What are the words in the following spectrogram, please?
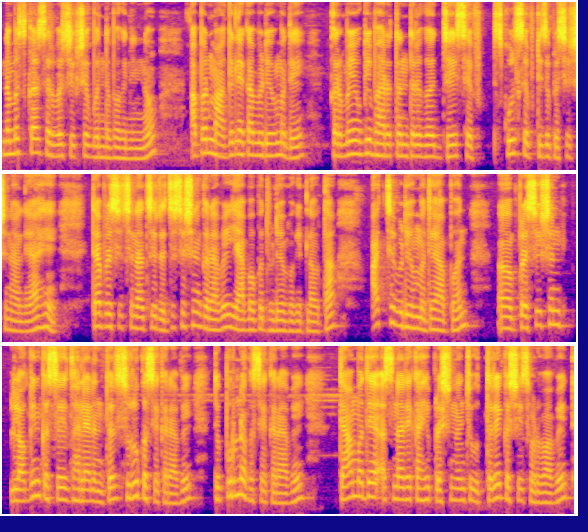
नमस्कार सर्व शिक्षक बंधू भगिनींनो. आपण मागील एका व्हिडिओमध्ये कर्मयोगी भारत अंतर्गत जे सेफ स्कूल सेफ्टीचे प्रशिक्षण आले आहे त्या प्रशिक्षणाचे रजिस्ट्रेशन करावे याबाबत व्हिडिओ बघितला होता. आजच्या व्हिडिओमध्ये आपण प्रशिक्षण लॉग इन कसे झाल्यानंतर सुरू कसे करावे ते पूर्ण कसे करावे त्यामध्ये असणारे काही प्रश्नांची उत्तरे कशी सोडवावेत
